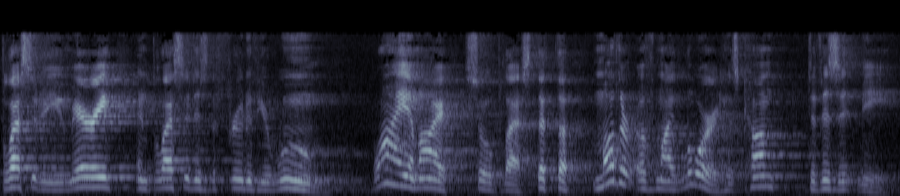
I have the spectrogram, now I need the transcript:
Blessed are you, Mary, and blessed is the fruit of your womb. Why am I so blessed that the mother of my Lord has come to visit me?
